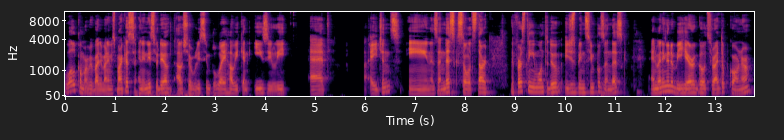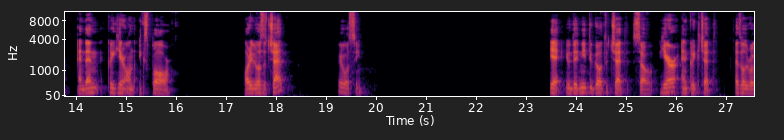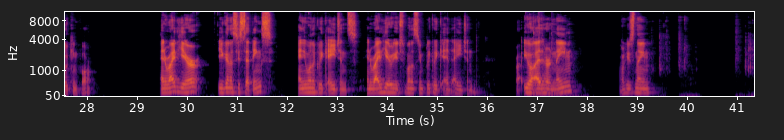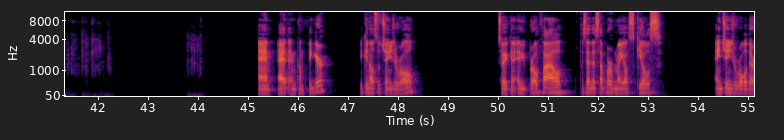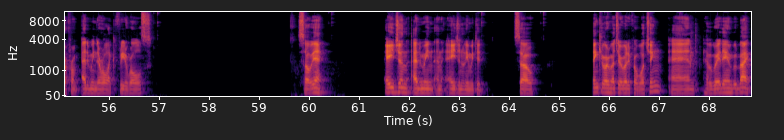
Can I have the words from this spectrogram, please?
Welcome everybody, my name is Marcus and in this video I'll show a really simple way how we can easily add uh, agents in Zendesk. So let's start. The first thing you want to do is just be in simple Zendesk and when you're going to be here go to right top corner and then click here on explore or it was a chat, we will see. Yeah, you need to go to chat. So here and click chat. That's what we're looking for. And right here, you're gonna see settings and you wanna click agents. And right here, you just wanna simply click add agent. You add her name or his name. And add and configure. You can also change the role. So you can edit profile, send the support mail skills, and change the role there from admin. There are like three roles. So yeah, agent, admin, and agent limited. So thank you very much everybody for watching and have a great day and goodbye.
